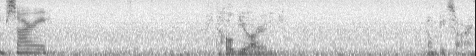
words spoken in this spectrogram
I'm sorry. told you already. Don't be sorry.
